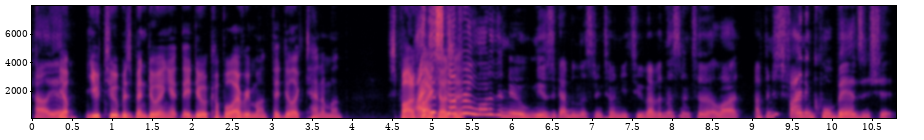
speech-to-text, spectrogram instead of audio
Hell yeah. Yep, YouTube has been doing it. They do a couple every month. They do like ten a month. Spotify I does discover it. A of the new music I've been listening to on YouTube. I've been listening to a lot. I've been just finding cool bands and shit.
